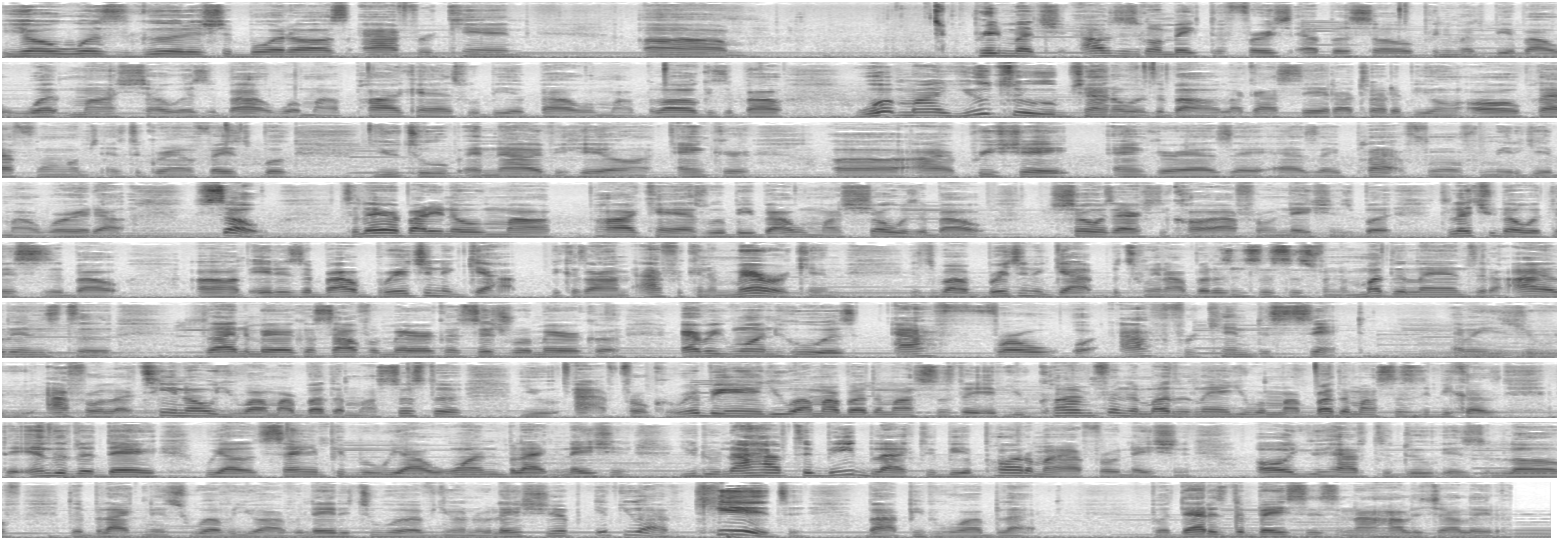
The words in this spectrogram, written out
Yo, what's good? It's your boy Lost African. Um, pretty much, I was just gonna make the first episode pretty much be about what my show is about, what my podcast will be about, what my blog is about, what my YouTube channel is about. Like I said, I try to be on all platforms: Instagram, Facebook, YouTube, and now over here on Anchor. Uh, I appreciate Anchor as a as a platform for me to get my word out. So to let everybody know what my podcast will be about, what my show is about. Show is actually called Afro Nations, but to let you know what this is about, um, it is about bridging the gap because I'm African American. It's about bridging the gap between our brothers and sisters from the motherland to the islands to Latin America, South America, Central America, everyone who is Afro or African descent. That means you, you Afro Latino, you are my brother, my sister. You Afro Caribbean, you are my brother, my sister. If you come from the motherland, you are my brother, my sister. Because at the end of the day, we are the same people. We are one black nation. You do not have to be black to be a part of my Afro nation. All you have to do is love the blackness, whoever you are related to, whoever you're in a relationship. If you have kids by people who are black. But that is the basis, and I'll holler at y'all later.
